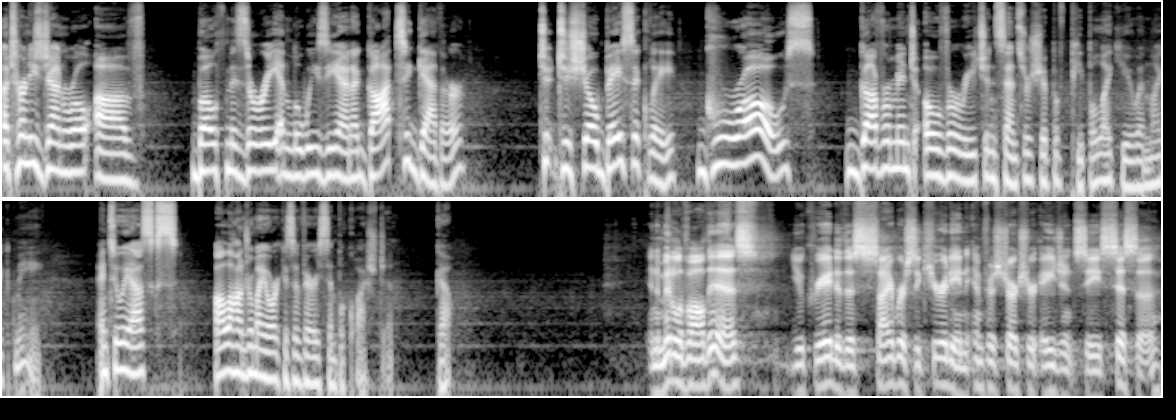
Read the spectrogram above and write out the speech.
attorneys general of both Missouri and Louisiana got together to, to show basically gross government overreach and censorship of people like you and like me. And so he asks Alejandro Mayorkas a very simple question. Go. In the middle of all this, you created the Cybersecurity and Infrastructure Agency, CISA,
